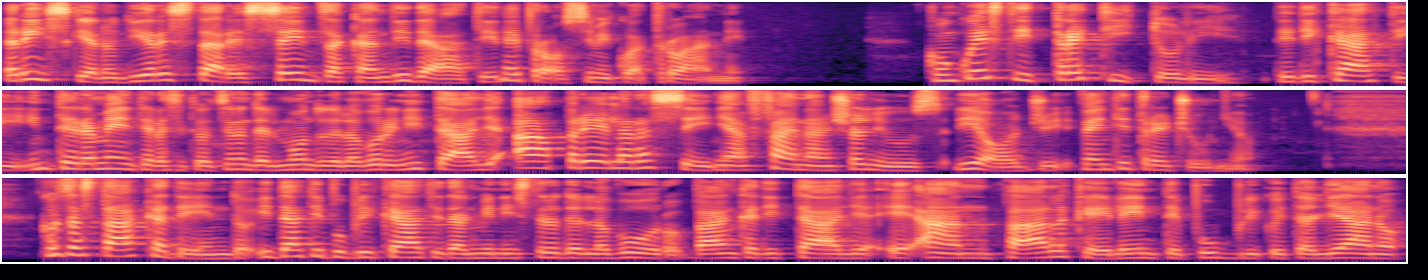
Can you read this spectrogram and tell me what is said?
rischiano di restare senza candidati nei prossimi quattro anni. Con questi tre titoli dedicati interamente alla situazione del mondo del lavoro in Italia apre la rassegna Financial News di oggi, 23 giugno. Cosa sta accadendo? I dati pubblicati dal Ministero del Lavoro, Banca d'Italia e ANPAL, che è l'ente pubblico italiano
